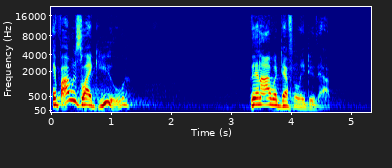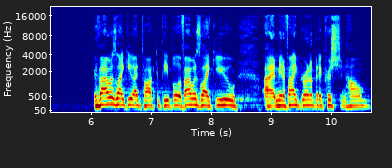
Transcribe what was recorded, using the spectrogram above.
if I was like you, then I would definitely do that. If I was like you, I'd talk to people. If I was like you, I mean, if I had grown up in a Christian home,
